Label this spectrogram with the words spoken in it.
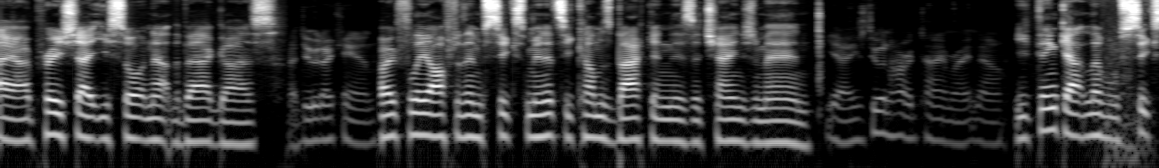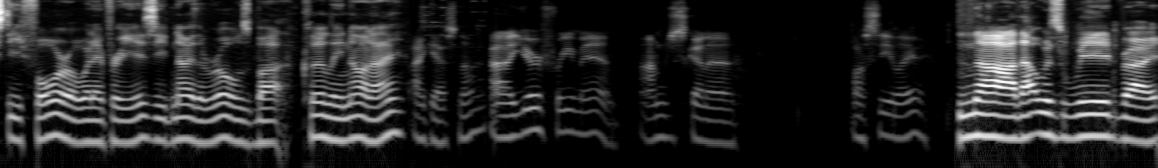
Hey, I appreciate you sorting out the bad guys. I do what I can. Hopefully, after them six minutes, he comes back and is a changed man. Yeah, he's doing a hard time right now. You'd think at level 64 or whatever he is, he'd know the rules, but clearly not, eh? I guess not. Uh, you're a free man. I'm just gonna. I'll see you later. Nah, that was weird, bro.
